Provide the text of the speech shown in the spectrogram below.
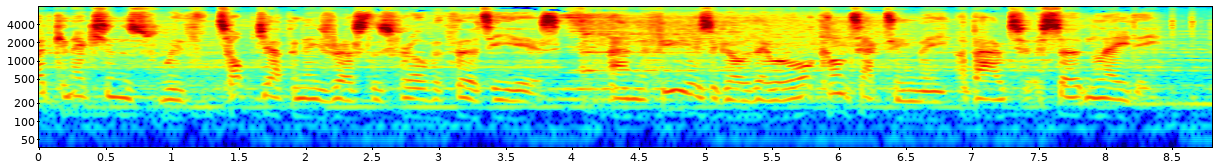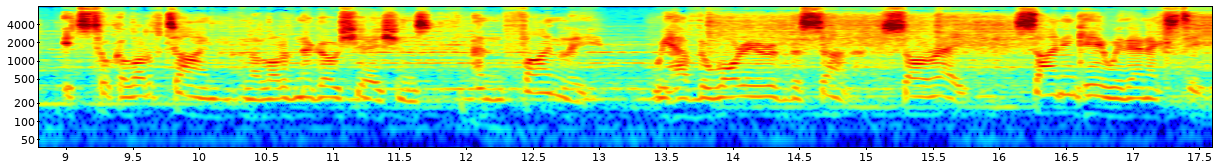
I've had connections with top Japanese wrestlers for over 30 years. And a few years ago, they were all contacting me about a certain lady. It's took a lot of time and a lot of negotiations. And finally, we have the Warrior of the Sun, Sarray, signing here with NXT.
